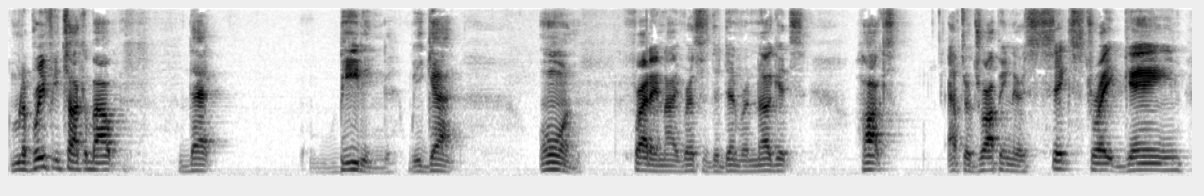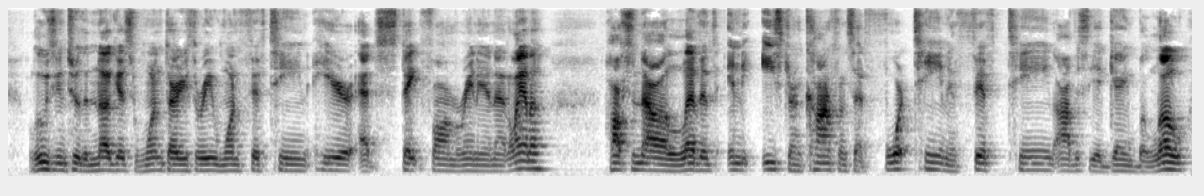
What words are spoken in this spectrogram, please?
I'm going to briefly talk about that beating we got on Friday night versus the Denver Nuggets. Hawks, after dropping their sixth straight game, losing to the Nuggets 133 115 here at State Farm Arena in Atlanta. Hawks are now 11th in the Eastern Conference at 14 and 15, obviously a game below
